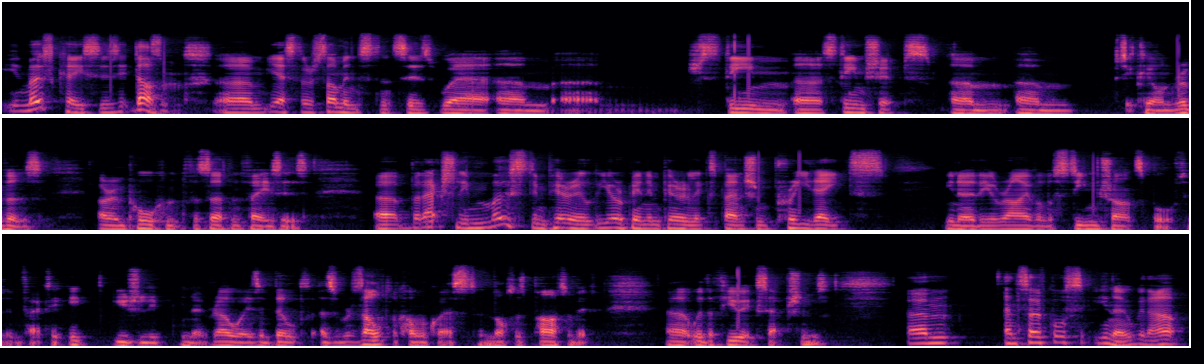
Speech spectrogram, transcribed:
in most cases it doesn't. Um, yes, there are some instances where um, uh, steam uh, steamships, um, um, particularly on rivers, are important for certain phases. Uh, but actually, most imperial European imperial expansion predates, you know, the arrival of steam transport. In fact, it, it, usually, you know, railways are built as a result of conquest and not as part of it, uh, with a few exceptions. Um, and so, of course, you know, without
